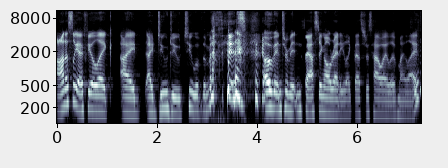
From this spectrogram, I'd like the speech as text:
honestly, I feel like I I do do two of the methods of intermittent fasting already. Like that's just how I live my life.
